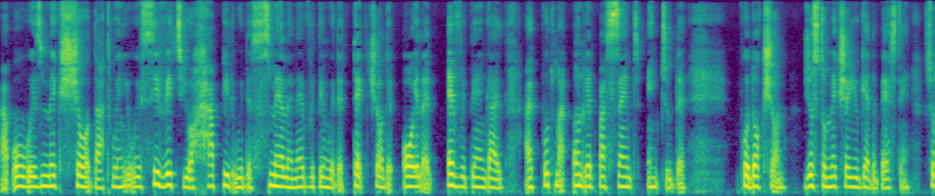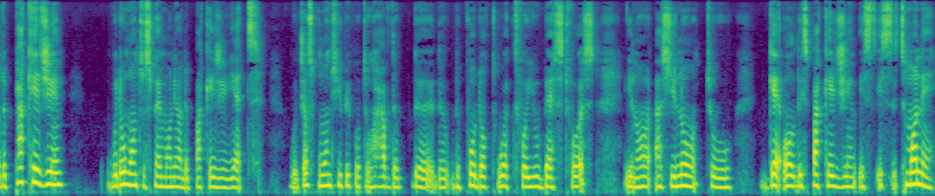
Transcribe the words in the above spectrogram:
I always make sure that when you receive it, you're happy with the smell and everything, with the texture, the oil, and everything, guys. I put my 100% into the production just to make sure you get the best thing. So, the packaging, we don't want to spend money on the packaging yet we just want you people to have the, the, the, the product work for you best first. You know, as you know, to get all this packaging, it's, it's, it's money.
